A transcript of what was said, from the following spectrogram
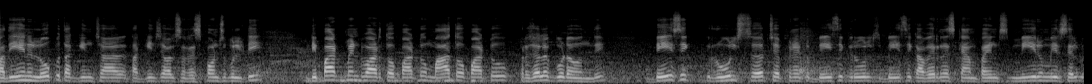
పదిహేను లోపు తగ్గించా తగ్గించవలసిన రెస్పాన్సిబిలిటీ డిపార్ట్మెంట్ వారితో పాటు మాతో పాటు ప్రజలకు కూడా ఉంది. బేసిక్ రూల్స్ సార్ చెప్పినట్టు basic rules basic awareness campaigns మీరు మీరు సెల్ఫ్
